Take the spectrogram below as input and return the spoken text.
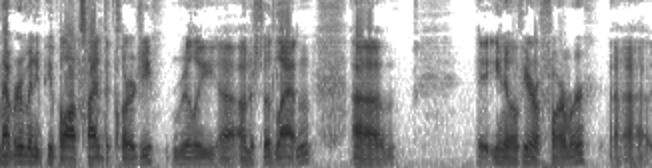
Not very many people outside the clergy really uh, understood Latin. Um, you know, if you're a farmer, uh,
